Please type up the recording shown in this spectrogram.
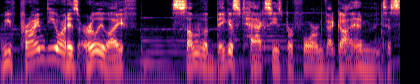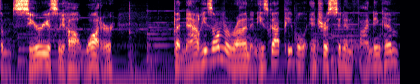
We've primed you on his early life, some of the biggest hacks he's performed that got him into some seriously hot water, but now he's on the run and he's got people interested in finding him,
